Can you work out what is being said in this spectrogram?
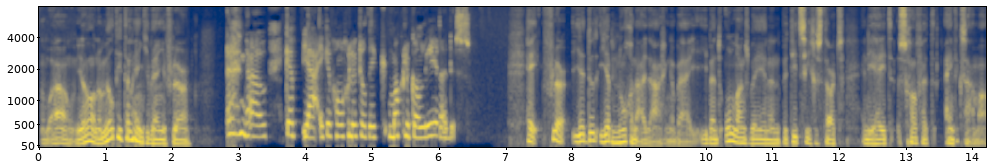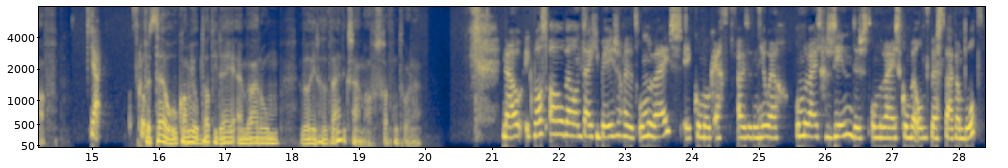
Wauw, joh, een multitalentje ben je, Fleur. nou, ik heb, ja, ik heb gewoon geluk dat ik makkelijk kan leren. Dus. Hey Fleur, je, doet, je hebt nog een uitdaging erbij. Je bent onlangs bij je een petitie gestart en die heet Schaf het eindexamen af. Klopt. Vertel, hoe kwam je op dat idee en waarom wil je dat het eindexamen afgeschaft moet worden? Nou, ik was al wel een tijdje bezig met het onderwijs. Ik kom ook echt uit een heel erg onderwijsgezin, dus het onderwijs komt bij ons best vaak aan bod.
